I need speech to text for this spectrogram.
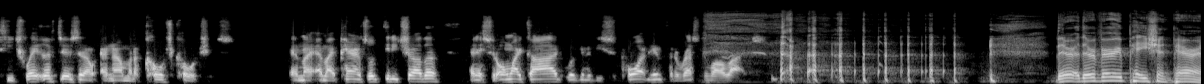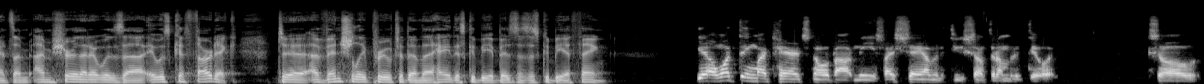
teach weightlifters, and, I, and I'm going to coach coaches." And my and my parents looked at each other and they said, "Oh my God, we're going to be supporting him for the rest of our lives." they're they're very patient parents. I'm I'm sure that it was uh, it was cathartic to eventually prove to them that hey, this could be a business, this could be a thing. You know, one thing my parents know about me is if I say I'm going to do something, I'm going to do it. So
